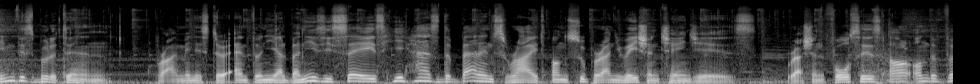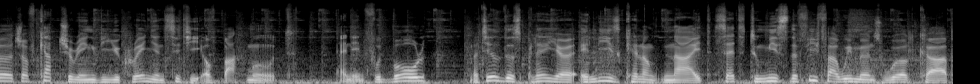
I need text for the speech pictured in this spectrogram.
In this bulletin, Prime Minister Anthony Albanese says he has the balance right on superannuation changes. Russian forces are on the verge of capturing the Ukrainian city of Bakhmut. And in football, Matilda's player Elise Kellond Knight set to miss the FIFA Women's World Cup.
